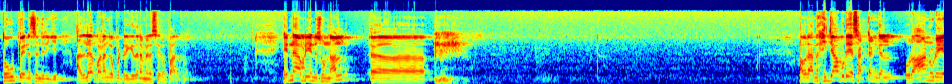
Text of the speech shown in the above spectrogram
தொகுப்பு என்ன செஞ்சிருக்கு? அதில் வழங்கப்பட்டிருக்கிறத நம்ம என்ன செய்கிறோம் பார்க்குறோம். என்ன அப்படி என்று சொன்னால் அவர் அந்த ஹிஜாபுடைய சட்டங்கள் ஒரு ஆணுடைய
